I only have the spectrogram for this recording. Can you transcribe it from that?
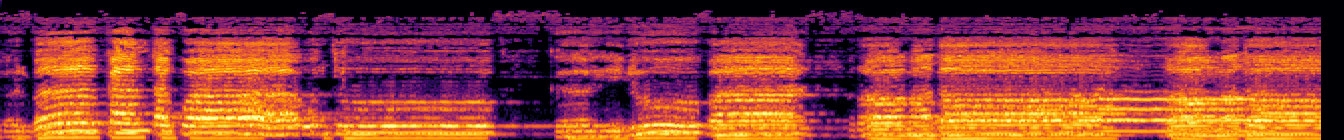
berbekal takwa untuk kehidupan Ramadan. Ramadan.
